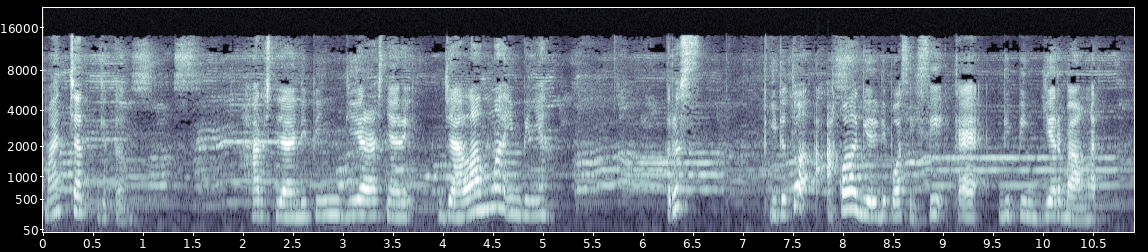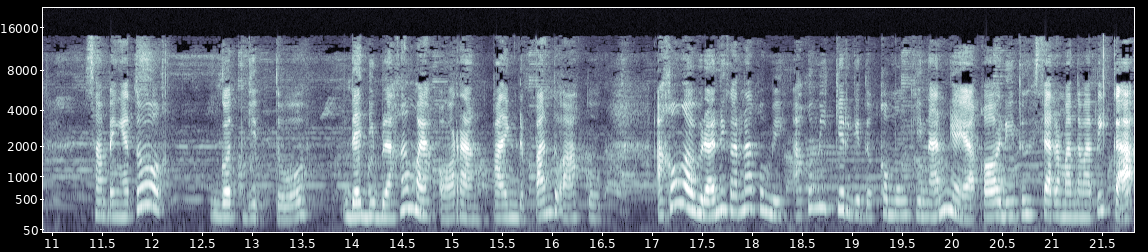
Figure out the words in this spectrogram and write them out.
macet gitu. Harus jalan di pinggir harus nyari jalan lah intinya. Terus itu tuh aku lagi ada di posisi kayak di pinggir banget sampingnya tuh got gitu dan di belakang banyak orang. Paling depan tuh aku. Aku nggak berani karena aku aku mikir gitu kemungkinannya ya kalau dihitung secara matematika.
